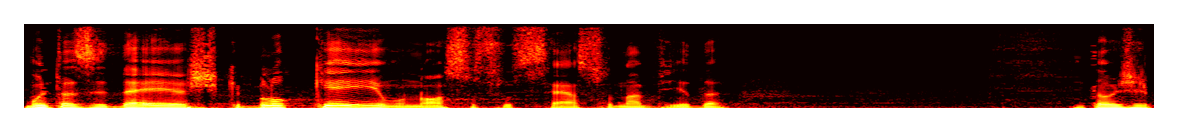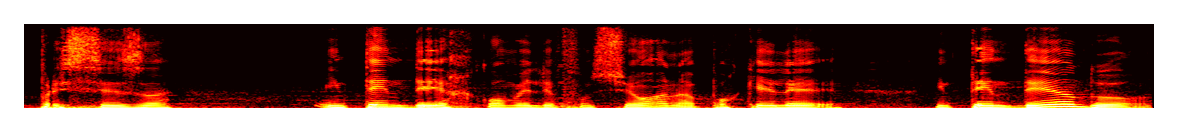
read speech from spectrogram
muitas ideias que bloqueiam o nosso sucesso na vida. Então a gente precisa entender como ele funciona, porque ele entendendo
